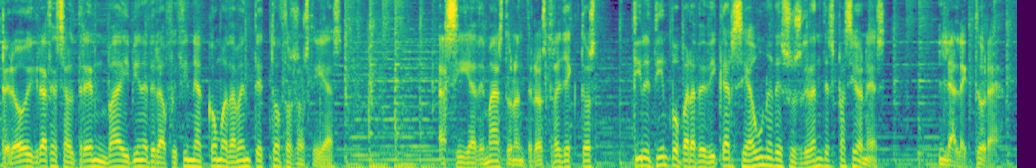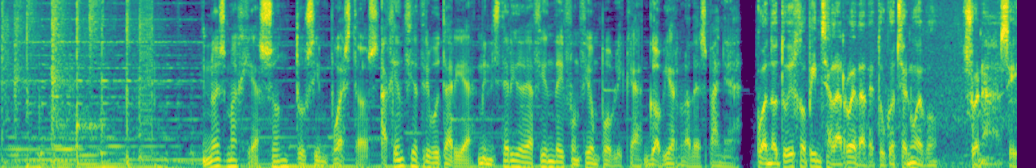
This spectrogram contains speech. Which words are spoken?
Pero hoy, gracias al tren, va y viene de la oficina cómodamente todos los días. Así, además, durante los trayectos, tiene tiempo para dedicarse a una de sus grandes pasiones, la lectura. No es magia, son tus impuestos. Agencia Tributaria, Ministerio de Hacienda y Función Pública, Gobierno de España. Cuando tu hijo pincha la rueda de tu coche nuevo, suena así.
